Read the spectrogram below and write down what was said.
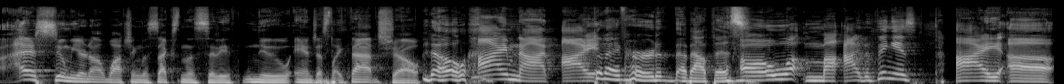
I assume you're not watching the Sex and the City new and just like that show. no, I'm not. I but I've heard about this. Oh my! I, the thing is, I uh,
